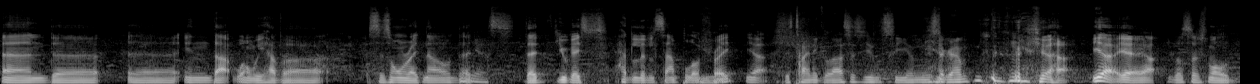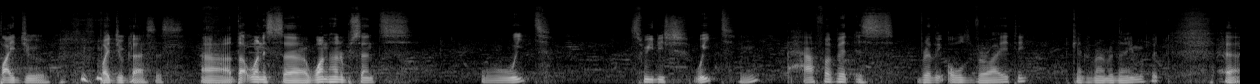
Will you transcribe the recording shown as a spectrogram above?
and uh, uh, in that one we have a saison right now that Yes. that you guys had a little sample of, Mhm. right? Yeah. The tiny glasses you'll see on Instagram. yeah, yeah, yeah, yeah. Those are small Baijiu, Baijiu glasses. Uh, that one is uh, 100% wheat, Swedish wheat. Hmm? Half of it is really old variety. I can't remember the name of it. Uh,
